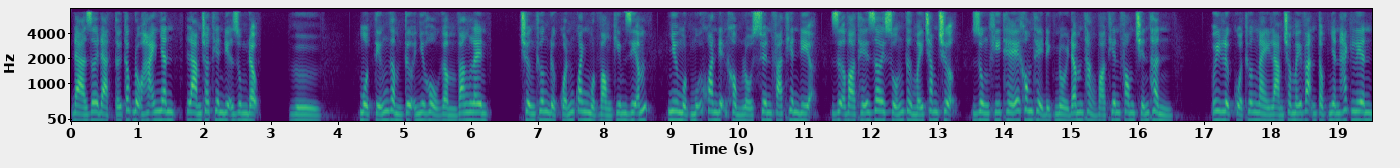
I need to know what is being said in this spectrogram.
đà rơi đạt tới tốc độ hãi nhân, làm cho thiên địa rung động. Gừ, một tiếng gầm tựa như hổ gầm vang lên. Trường thương được quấn quanh một vòng kim diễm, như một mũi khoan điện khổng lồ xuyên phá thiên địa, dựa vào thế rơi xuống từ mấy trăm trượng, dùng khí thế không thể địch nổi đâm thẳng vào thiên phong chiến thần. Uy lực của thương này làm cho mấy vạn tộc nhân hách liên,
